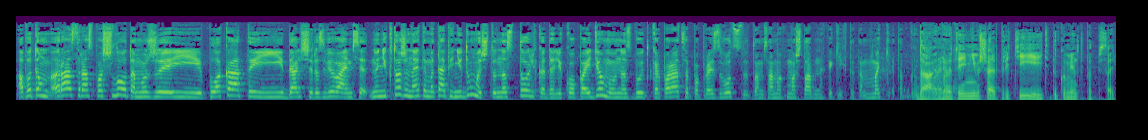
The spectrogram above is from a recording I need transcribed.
А потом раз-раз пошло, там уже и плакаты, и дальше развиваемся. Но никто же на этом этапе не думает, что настолько далеко пойдем, и у нас будет корпорация по производству там самых масштабных каких-то там макетов. Да, говоря. но это им не мешает прийти и эти документы подписать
